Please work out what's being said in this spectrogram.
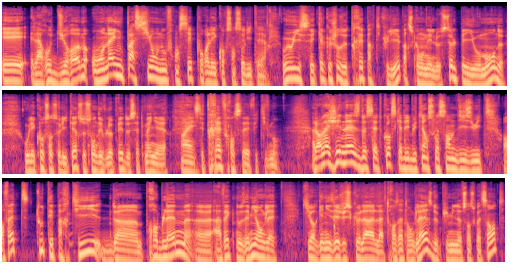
et la route du Rhum. On a une passion, nous Français, pour les courses en solitaire. Oui, oui, c'est quelque chose de très particulier parce qu'on est le seul pays au monde où les courses en solitaire se sont développées de cette manière. Ouais. C'est très français, effectivement. Alors la genèse de cette course qui a débuté en 78. En fait, tout est parti d'un problème euh, avec nos amis anglais qui organisaient jusque-là la Transat anglaise depuis 1960.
